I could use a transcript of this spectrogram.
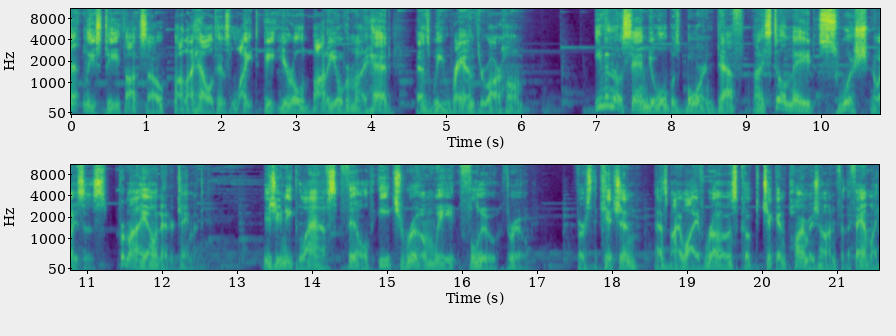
At least he thought so while I held his light eight-year-old body over my head as we ran through our home. Even though Samuel was born deaf, I still made swoosh noises for my own entertainment. His unique laughs filled each room we flew through. First the kitchen, as my wife Rose cooked chicken parmesan for the family.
